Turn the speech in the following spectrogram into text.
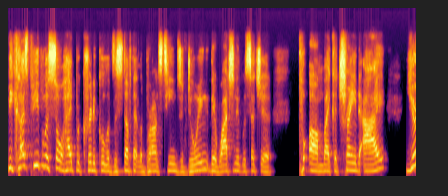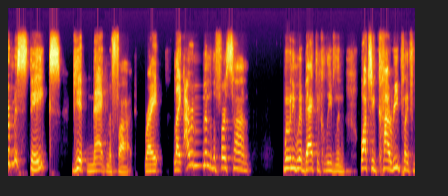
because people are so hypercritical of the stuff that LeBron's teams are doing, they're watching it with such a um like a trained eye. Your mistakes get magnified, right? Like I remember the first time when he went back to Cleveland, watching Kyrie play for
